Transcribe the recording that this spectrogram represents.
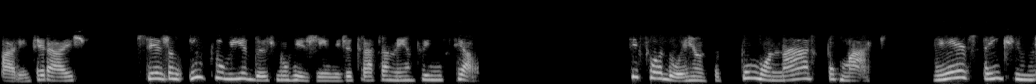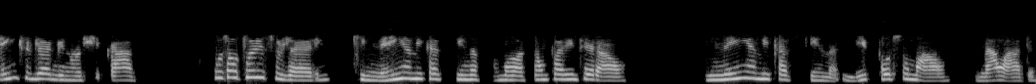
parenterais sejam incluídas no regime de tratamento inicial. Se for doença pulmonar por MAC recentemente diagnosticada, os autores sugerem que nem a amicacina formulação parenteral nem a micacina liposomal inalada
